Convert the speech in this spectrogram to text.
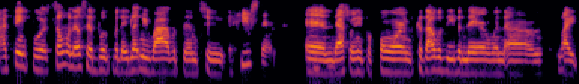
I think for someone else had booked, but they let me ride with them to Houston, and mm-hmm. that's when he performed. Because I was even there when um, like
